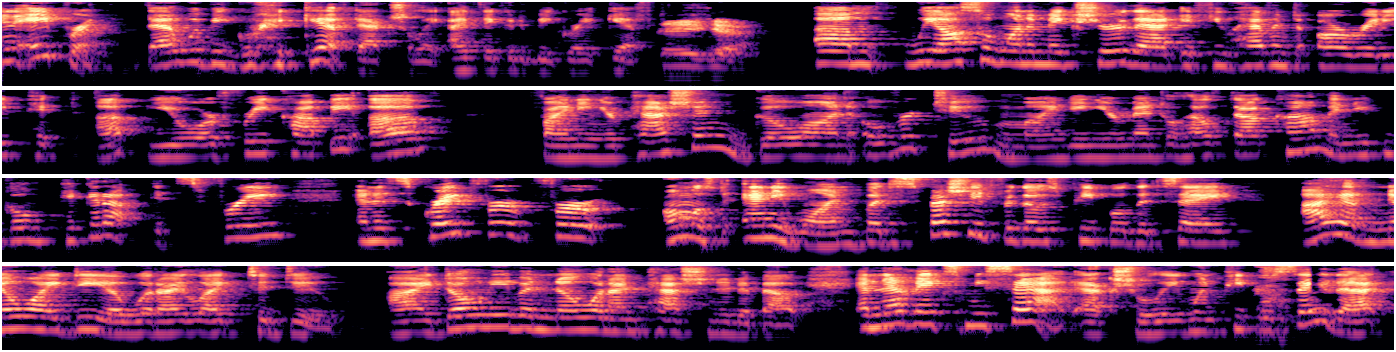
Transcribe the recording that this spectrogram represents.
An apron that would be great gift. Actually, I think it would be a great gift. There you go. Um, we also want to make sure that if you haven't already picked up your free copy of Finding Your Passion, go on over to mindingyourmentalhealth.com and you can go and pick it up. It's free and it's great for, for almost anyone, but especially for those people that say, I have no idea what I like to do. I don't even know what I'm passionate about. And that makes me sad, actually, when people say that,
